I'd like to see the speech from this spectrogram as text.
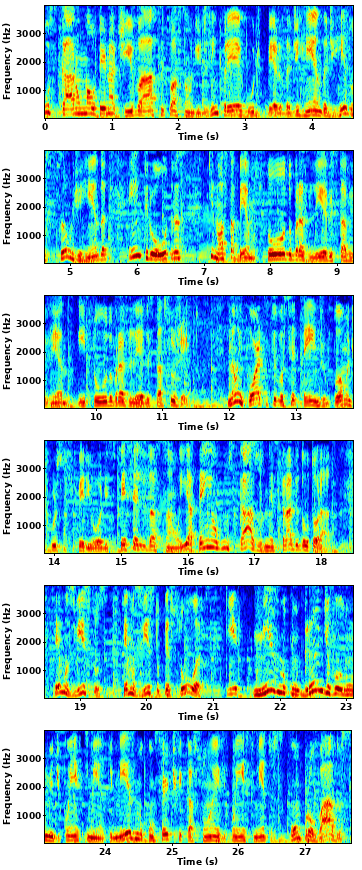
buscaram uma alternativa à situação de desemprego, de perda de renda, de redução de renda, entre outras que nós sabemos todo brasileiro está vivendo e todo brasileiro está sujeito. Não importa se você tem diploma de curso superior, especialização e até em alguns casos mestrado e doutorado. Temos vistos, temos visto pessoas que mesmo com grande volume de conhecimento e mesmo com certificações e conhecimentos comprovados,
